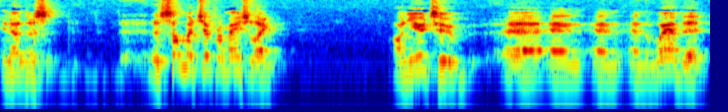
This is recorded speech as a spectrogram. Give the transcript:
you know, there's, there's so much information like on YouTube uh, and, and, and the web that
